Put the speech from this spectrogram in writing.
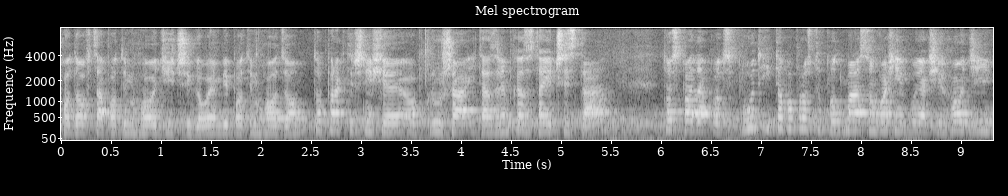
hodowca po tym chodzi, czy gołębie po tym chodzą, to praktycznie się obkrusza i ta zrębka zostaje czysta. To spada pod spód i to po prostu pod masą właśnie jak się chodzi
